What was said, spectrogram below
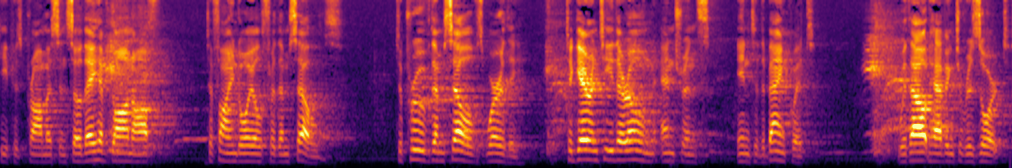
keep his promise. And so they have gone off to find oil for themselves, to prove themselves worthy, to guarantee their own entrance into the banquet without having to resort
